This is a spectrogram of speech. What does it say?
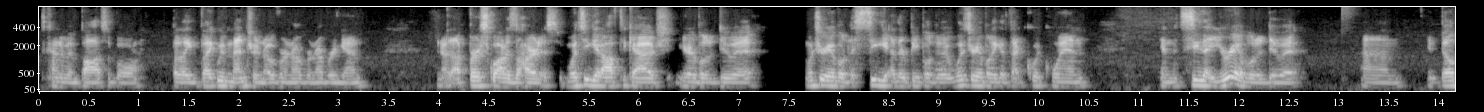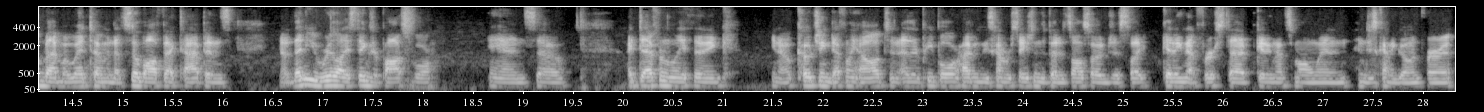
It's kind of impossible. But like, like we mentioned over and over and over again, you know, that first squat is the hardest. Once you get off the couch, you're able to do it. Once you're able to see other people do it, once you're able to get that quick win, and see that you're able to do it um, and build that momentum and that snowball effect happens, you know, then you realize things are possible. And so I definitely think, you know, coaching definitely helps and other people are having these conversations, but it's also just like getting that first step, getting that small win and just kind of going for it.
